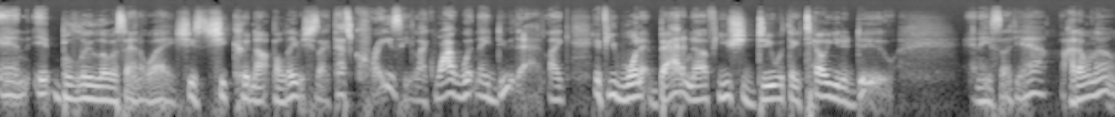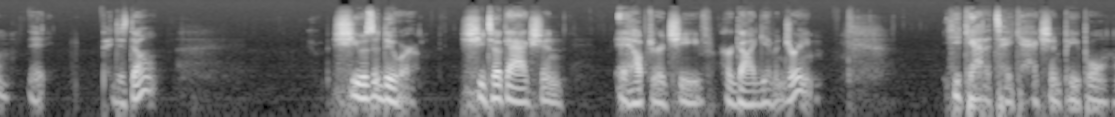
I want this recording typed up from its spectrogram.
And it blew Lois Ann away. She's she could not believe it. She's like, that's crazy. Like, why wouldn't they do that? Like, if you want it bad enough, you should do what they tell you to do. And he said, Yeah, I don't know. It, they just don't. She was a doer. She took action. It helped her achieve her God given dream. You got to take action, people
